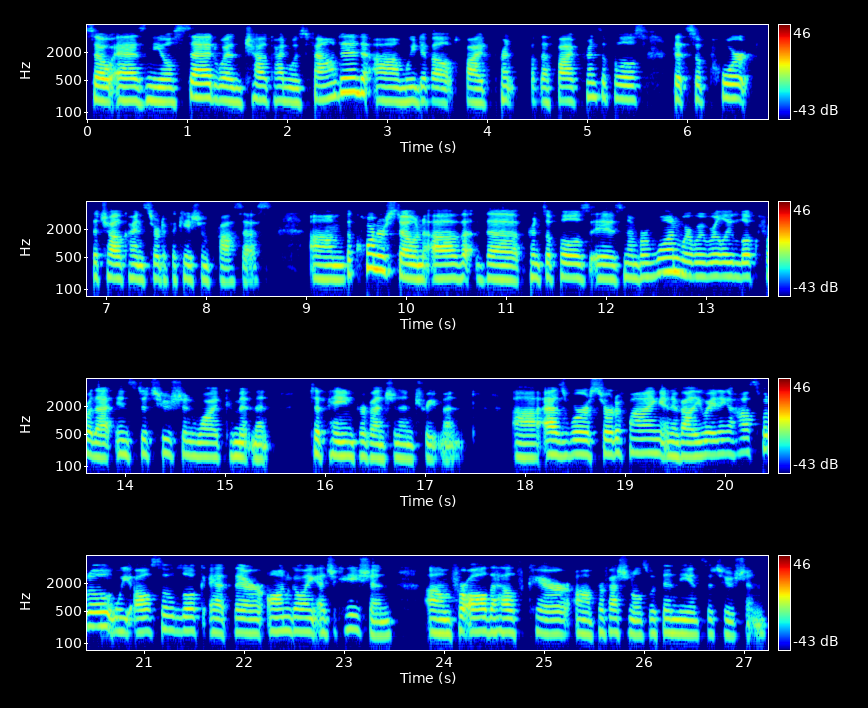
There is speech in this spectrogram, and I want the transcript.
So as Neil said, when ChildKind was founded, um, we developed five the five principles that support the ChildKind certification process. Um, the cornerstone of the principles is number one, where we really look for that institution-wide commitment to pain prevention and treatment. Uh, as we're certifying and evaluating a hospital, we also look at their ongoing education um, for all the healthcare uh, professionals within the institution.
